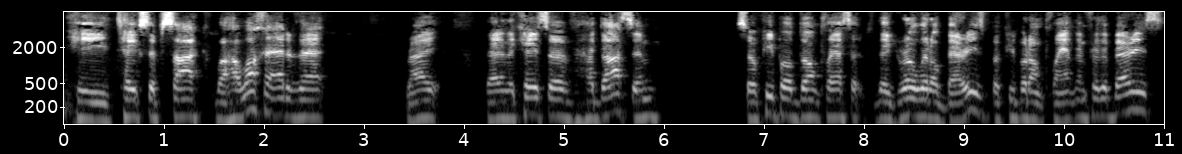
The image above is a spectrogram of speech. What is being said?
he takes a psak lahalacha out of that, right? That in the case of hadassim, so people don't plant, they grow little berries, but people don't plant them for the berries.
